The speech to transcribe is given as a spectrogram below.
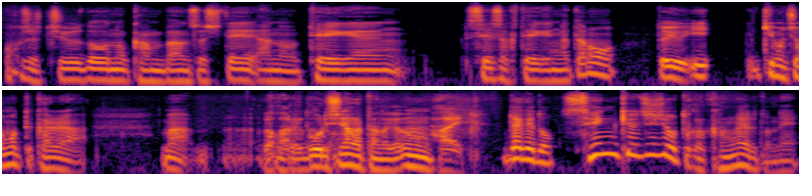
保守中道の看板、そして、あの、提言、政策提言型の、という気持ちを持って彼ら、まあ、これ合理しなかったんだけど、うん。はい、だけど、選挙事情とか考えるとね、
